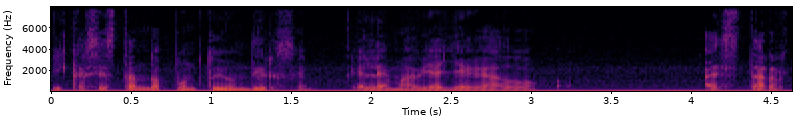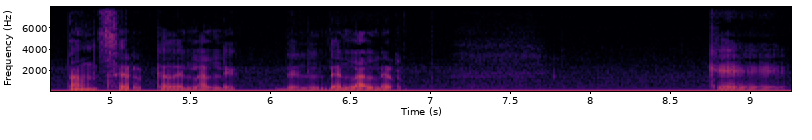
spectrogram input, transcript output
Y casi estando a punto de hundirse, el Lema había llegado a estar tan cerca del, del, del Alert que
